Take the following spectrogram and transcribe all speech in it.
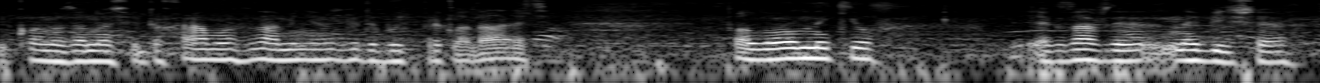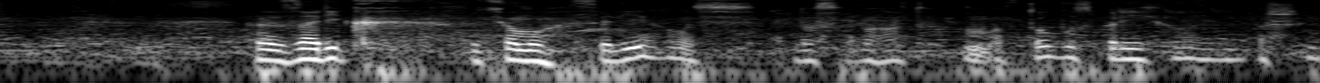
Ікону заносять до храму знамення, люди будуть прикладатись. Паломників, як завжди, найбільше е, за рік у цьому селі. Ось досить багато. Автобус приїхав, машин.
